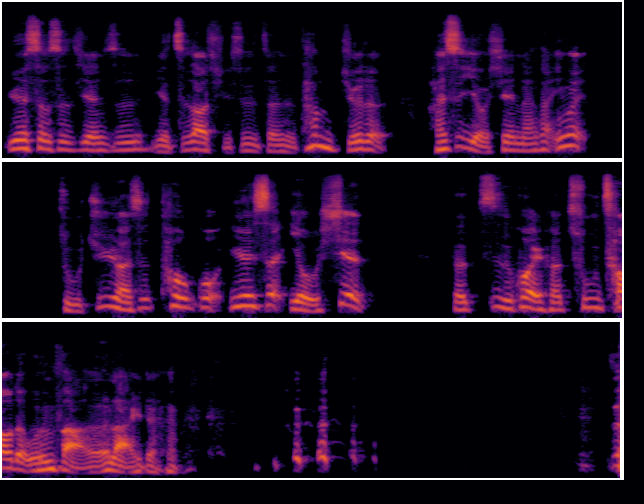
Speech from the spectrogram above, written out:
约瑟是先知，也知道启示是真实，他们觉得还是有些难看，因为主居然是透过约瑟有限的智慧和粗糙的文法而来的。这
